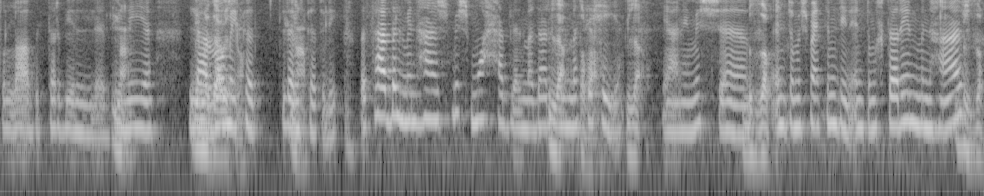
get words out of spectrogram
طلاب التربية الدينية للروم بالمدارس. للكاثوليك. بس هذا المنهاج مش موحد للمدارس لا المسيحية. طبعا لا. يعني مش بالضبط. أنتم مش معتمدين أنتم مختارين منهاج بالضبط.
